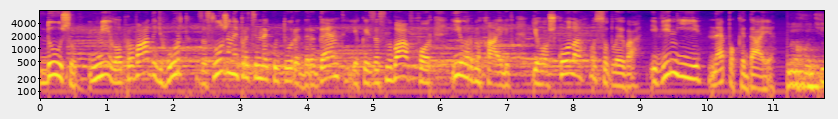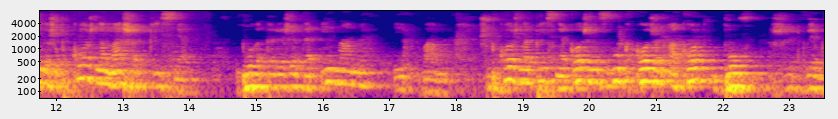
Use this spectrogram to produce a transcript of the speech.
душу, вміло провадить гурт, заслужений працівник культури, диригент, який заснував хор Ігор Михайлів. Його школа особлива, і він її не покидає. Ми хотіли, щоб кожна наша пісня була пережита і нами, і вами. Щоб кожна пісня, кожен звук, кожен акорд був живим.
